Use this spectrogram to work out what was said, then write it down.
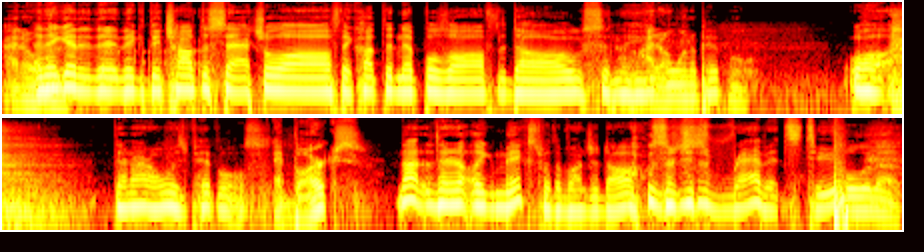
I don't. and they get it. They, they they chop the satchel off. They cut the nipples off the dogs, and they. I don't want a pit bull. Well, they're not always pit bulls. It barks. Not they're not like mixed with a bunch of dogs. They're just rabbits, dude. Pull it up.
